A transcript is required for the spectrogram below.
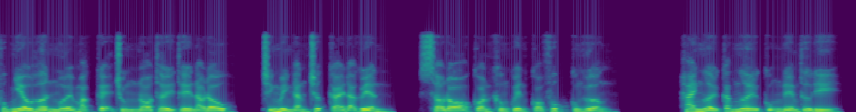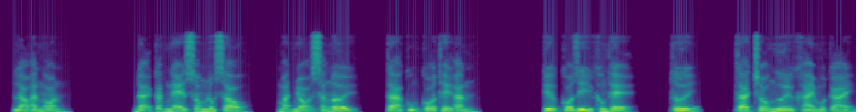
Phúc nhiều hơn mới mặc kệ chúng nó thấy thế nào đâu, chính mình ăn trước cái đã quyển, sau đó còn không quên có phúc cùng hưởng. Hai người các ngươi cũng nếm thử đi, lào ăn ngon. Đại cắt nghe xong lúc sau, mắt nhỏ sáng ngời, ta cũng có thể ăn. kia có gì không thể, tới, ta cho ngươi khai một cái.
